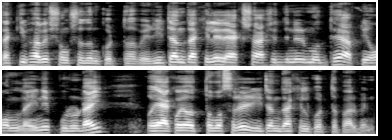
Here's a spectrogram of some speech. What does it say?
তা কীভাবে সংশোধন করতে হবে? রিটার্ন দাখিলের একশো আশি দিনের মধ্যে আপনি অনলাইনে পুনরায় ওই একই অর্থ বছরের রিটার্ন দাখিল করতে পারবেন।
